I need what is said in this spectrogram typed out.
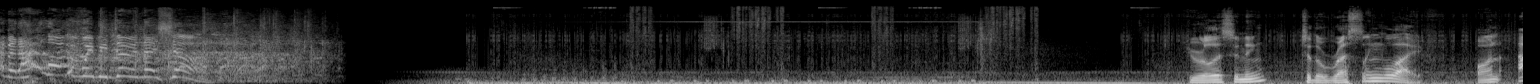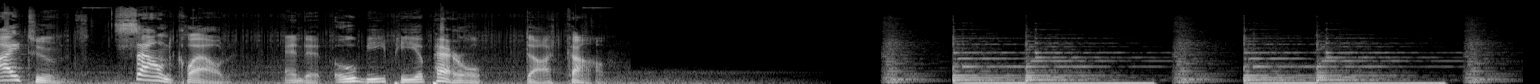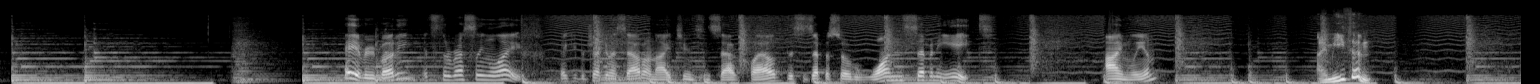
damn it! How long have we been doing this show? You're listening to The Wrestling Life on iTunes, SoundCloud, and at obpapparel.com. Hey everybody, it's The Wrestling Life. Thank you for checking us out on iTunes and SoundCloud. This is episode 178. I'm Liam. I'm Ethan.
